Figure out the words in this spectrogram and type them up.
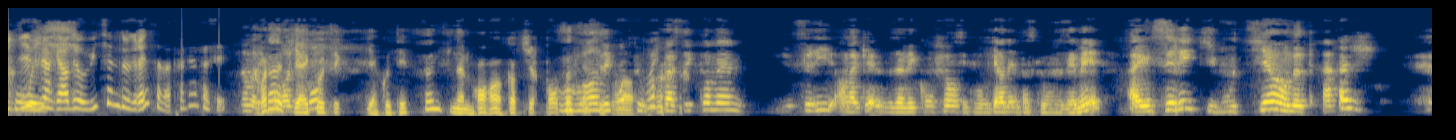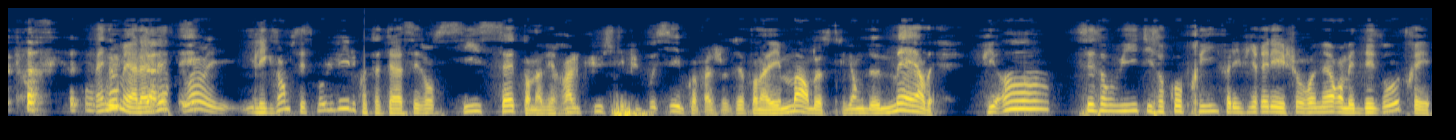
tu te dis, Oui. je vais regarder au huitième degré, ça va très bien passer. non, mais Voilà, et puis il y a un vous rendez côté, il y a côté fun finalement quand tu y repenses Vous à vous rendez compte que vous passez quand même d'une série en laquelle vous avez confiance et que vous regardez parce que vous aimez à une série qui vous tient en otage parce que vous Mais non, mais à l'inverse, tu vois, l'exemple c'est Smallville, quoi. T'étais à la saison 6, 7, t'en avais ras le cul, c'était plus possible, quoi. Enfin, je veux dire, t'en avais marre de ce triangle de merde. Puis, oh, saison 8, ils ont compris, il fallait virer les showrunners, en mettre des autres, et,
